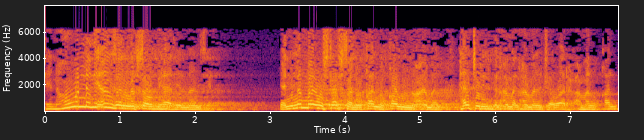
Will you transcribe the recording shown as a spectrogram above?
لأنه هو الذي أنزل نفسه بهذه المنزلة. يعني لما يستفصل يقال إنه قول وعمل هل تريد بالعمل عمل الجوارح عمل القلب؟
